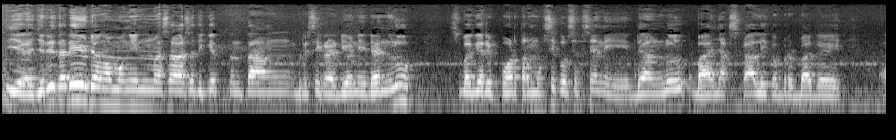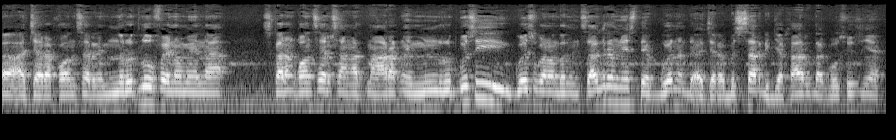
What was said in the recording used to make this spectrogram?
Iya, jadi tadi udah ngomongin masalah sedikit tentang berisik radio nih dan lu sebagai reporter musik khususnya nih dan lu banyak sekali ke berbagai eh, acara konser nih. Menurut lu fenomena sekarang konser sangat marak nih. Menurut gue sih gue suka nonton Instagram nih setiap bulan ada acara besar di Jakarta khususnya.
